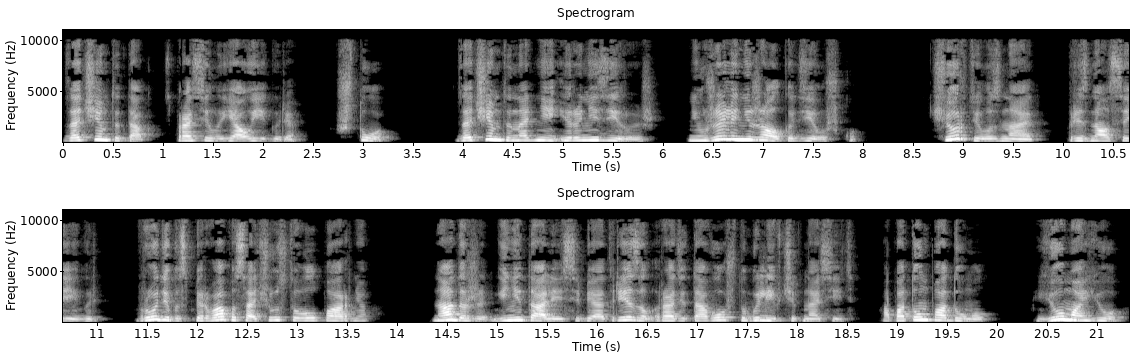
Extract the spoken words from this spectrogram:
«Зачем ты так?» – спросила я у Игоря. Что? Зачем ты над ней иронизируешь? Неужели не жалко девушку? Черт его знает, признался Игорь. Вроде бы сперва посочувствовал парню. Надо же, гениталии себе отрезал ради того, чтобы лифчик носить. А потом подумал, ё-моё,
